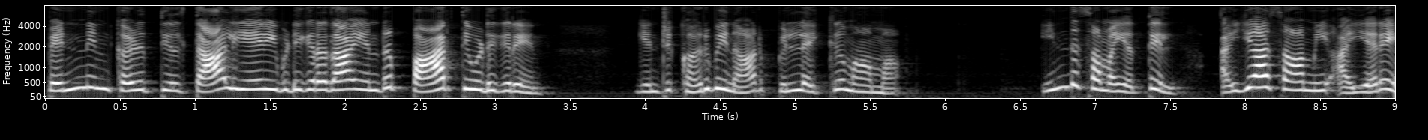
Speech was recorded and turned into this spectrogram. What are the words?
பெண்ணின் கழுத்தில் தாள் ஏறி விடுகிறதா என்று பார்த்து விடுகிறேன் என்று கருவினார் பிள்ளைக்கு மாமா. இந்த சமயத்தில் ஐயாசாமி ஐயரே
